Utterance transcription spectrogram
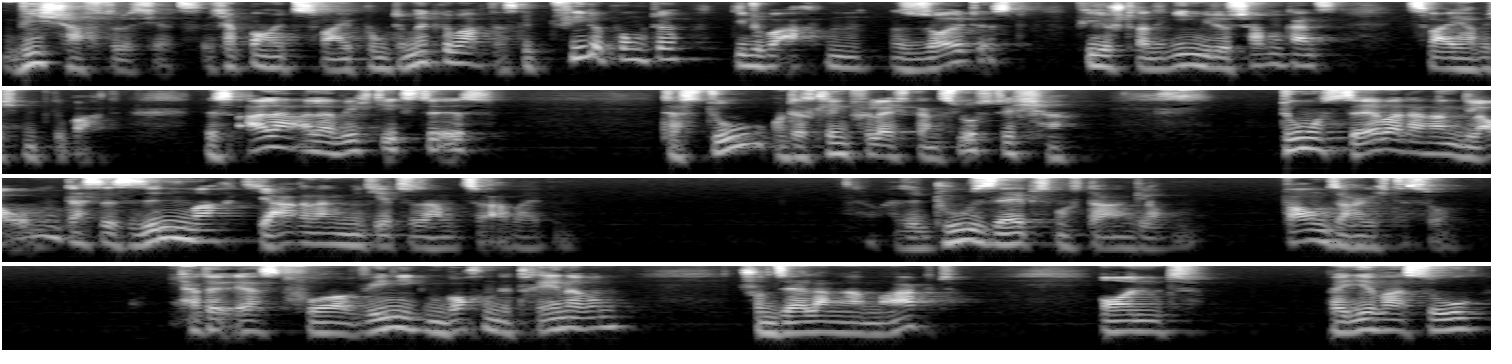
wie schaffst du das jetzt? Ich habe mal heute zwei Punkte mitgebracht. Es gibt viele Punkte, die du beachten solltest, viele Strategien, wie du es schaffen kannst. Zwei habe ich mitgebracht. Das Aller, Allerwichtigste ist, dass du, und das klingt vielleicht ganz lustig, Du musst selber daran glauben, dass es Sinn macht, jahrelang mit dir zusammenzuarbeiten. Also du selbst musst daran glauben. Warum sage ich das so? Ich hatte erst vor wenigen Wochen eine Trainerin, schon sehr lange am Markt. Und bei ihr war es so,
